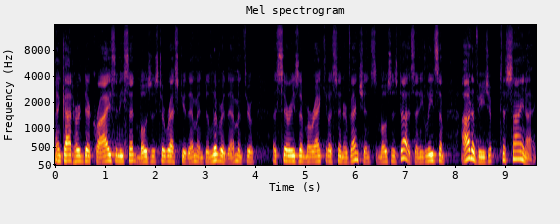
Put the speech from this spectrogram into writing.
And God heard their cries, and he sent Moses to rescue them and deliver them. And through a series of miraculous interventions, Moses does. And he leads them out of Egypt to Sinai,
